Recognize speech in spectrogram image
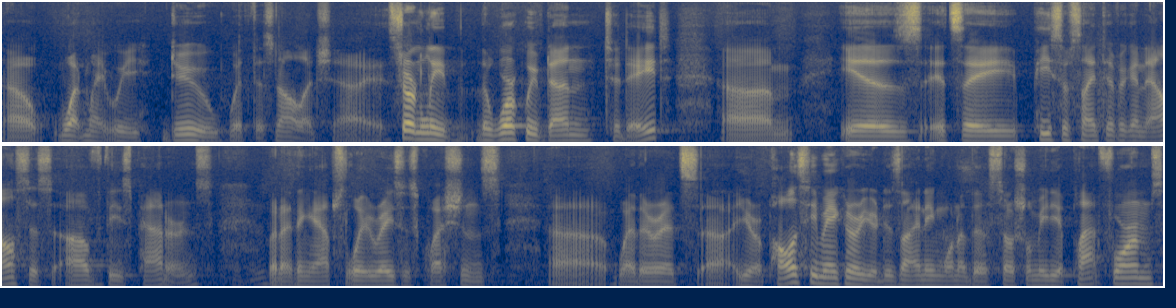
uh, what might we do with this knowledge? Uh, certainly the work we've done to date um, is it's a piece of scientific analysis of these patterns, mm -hmm. but I think absolutely raises questions uh, whether it's uh, you're a policymaker, you're designing one of the social media platforms,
